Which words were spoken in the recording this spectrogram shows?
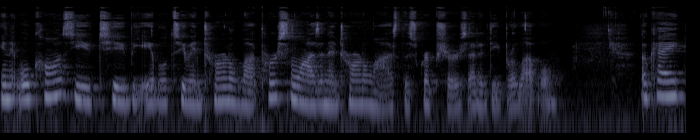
and it will cause you to be able to internalize, personalize, and internalize the scriptures at a deeper level. Okay,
